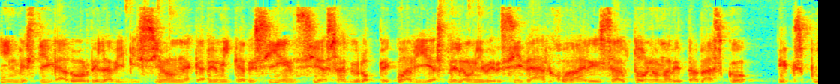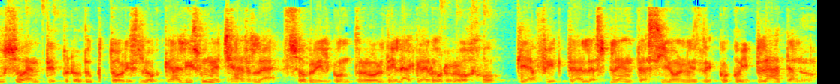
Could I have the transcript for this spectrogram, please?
investigador de la División Académica de Ciencias Agropecuarias de la Universidad Juárez Autónoma de Tabasco, expuso ante productores locales una charla sobre el control del ácaro rojo que afecta a las plantaciones de coco y plátano.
